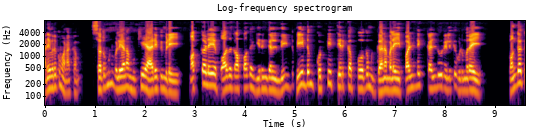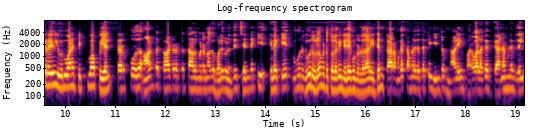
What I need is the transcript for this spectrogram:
அனைவருக்கும் வணக்கம். சற்றுமுன் வெளியான முக்கிய அறிவிப்பின்படி மக்களே பாதுகாப்பாக இருங்கள். மீண்டும் மீண்டும் கொட்டி தீர்க்க போகும் கனமழை பள்ளி கல்லூரிகளுக்கு விடுமுறை. வங்கக்கடலில் உருவான டிக்வா புயல் தற்போது ஆழ்ந்த காற்றழுத்த தாழ்மண்டலமாக வலுவிழந்து சென்னைக்கு கிழக்கே நூறு நூறு கிலோமீட்டர் தொலைவில் நிலை கொண்டுள்ளதால் இதன் காரணமாக தமிழகத்திற்கு இன்றும் நாளையும் பரவலாக கனமழை முதல்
